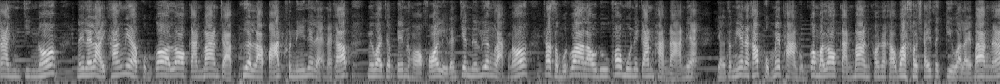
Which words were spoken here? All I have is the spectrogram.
มากจริงๆเนาะ ในหลาย ๆ ครั้งเนี่ยผมก็ลอกการบ้านจากเพื่อนลาปาร์ตคนนี้เนี่ยแหละนะครับไม่ว่าจะเป็นหอคอยหรือดันเจียนเนื้อเรื่องหลักเนาะถ้าสมมุติว่าเราดูข้อมูลในการผ่านด่านเนี่ย อย่างตอนนี้นะครับผมไม่ผ่านผมก็มาลอกการบ้านเขานะครับว่าเขาใช้สกิลอะไรบ้างนะ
